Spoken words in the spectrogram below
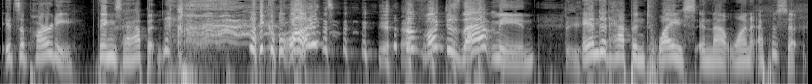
it's a party. Things happen. like what? What the fuck does that mean? And it happened twice in that one episode.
